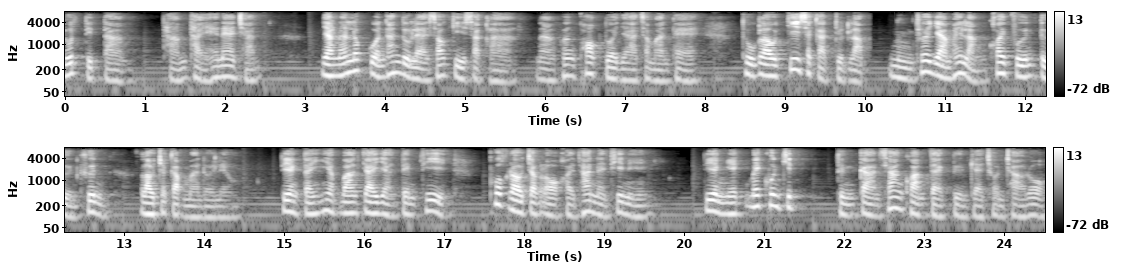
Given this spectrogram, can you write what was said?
รุดติดตาม ถามไถ่ให้แน่ชัด อย่างนั้นรบกวนท่านดูแลเซากีสักลานางเพิ่งพอกตัวยาสมานแพร ถูกเราจี้สกัดจุดหลับหนึ่งช่วยยามให้หลังค่อยฟื้นตื่นขึ้น เราจะกลับมาโดยเร็วเตียงแต่เหียบวางใจอย่างเต็มที่ พวกเราจะรอคอยท่านในที่นี้เตียงเง็กไม่คุ้นคิดถึงการสร้างความแตกตื่นแก่ชนชาวโลก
